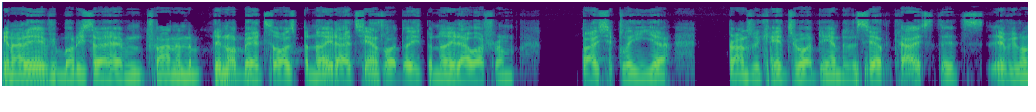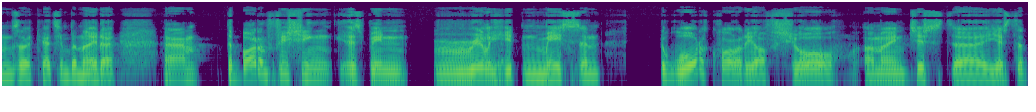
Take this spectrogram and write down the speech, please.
you know, everybody's uh, having fun, and they're not bad sized bonito. It sounds like these bonito are from basically uh, Brunswick Heads right down to the south coast. It's everyone's uh, catching bonito. Um, the bottom fishing has been really hit and miss, and the water quality offshore. I mean, just uh, yesterday,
